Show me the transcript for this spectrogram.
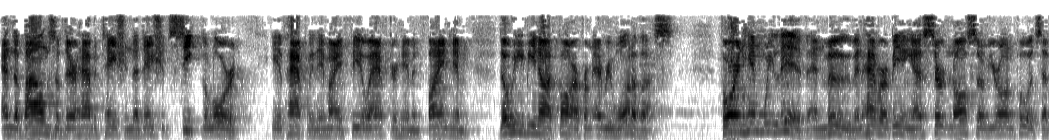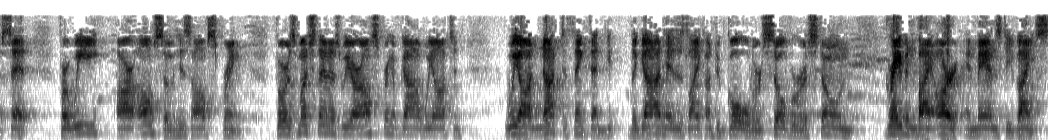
and the bounds of their habitation, that they should seek the Lord, if haply they might feel after him and find him, though he be not far from every one of us. For in him we live and move and have our being, as certain also of your own poets have said, for we are also his offspring. For as much then as we are offspring of God, we ought to we ought not to think that the Godhead is like unto gold or silver or stone graven by art and man's device.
